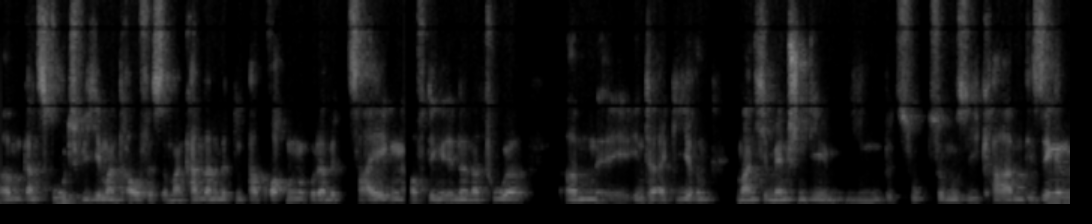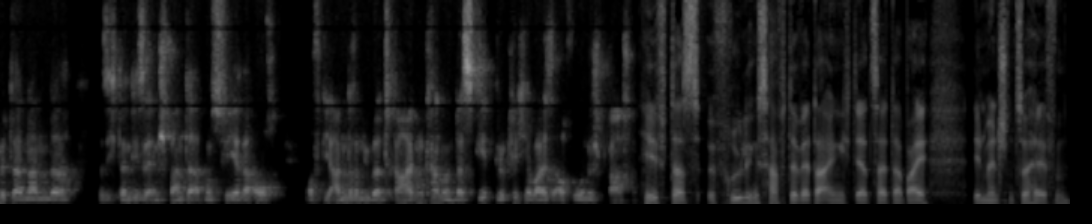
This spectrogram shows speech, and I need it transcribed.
ähm, ganz gut, wie jemand drauf ist. Und man kann dann mit ein paar Brocken oder mit Zeigen auf Dinge in der Natur ähm, interagieren. Manche Menschen, die einen Bezug zur Musik haben, die singen miteinander, dass ich dann diese entspannte Atmosphäre auch auf die anderen übertragen kann. Und das geht glücklicherweise auch ohne Sprache. Hilft das frühlingshafte Wetter eigentlich derzeit dabei, den Menschen zu helfen?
